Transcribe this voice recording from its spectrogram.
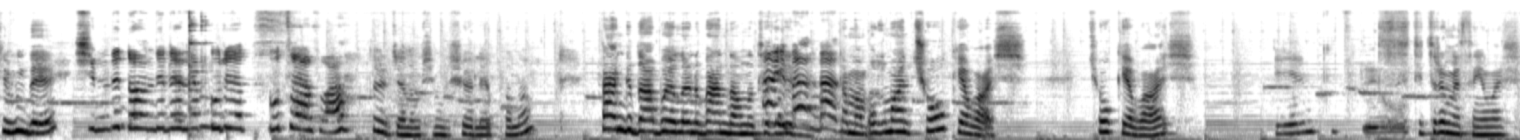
Şimdi Şimdi döndürelim buraya bu tarafa. dur canım şimdi şöyle yapalım. Ben gıda boyalarını ben damlatabilirim. Hayır, ben, ben. Tamam o zaman çok yavaş. Çok yavaş. Ellerim titriyor. Titremesin yavaş.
